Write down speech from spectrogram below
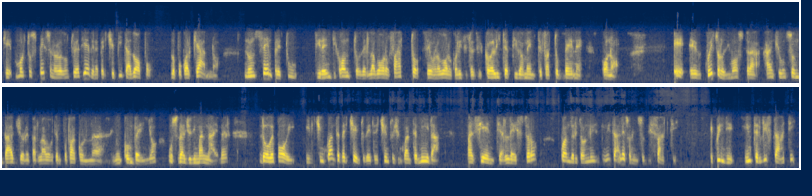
che molto spesso nell'odontoiatria viene percepita dopo, dopo qualche anno. Non sempre tu ti rendi conto del lavoro fatto, se è un lavoro qualitati- qualitativamente fatto bene o no. E eh, questo lo dimostra anche un sondaggio, ne parlavo tempo fa con, eh, in un convegno, un sondaggio di Mannheimer, dove poi il 50% dei 350.000 pazienti all'estero, quando ritornano in Italia, sono insoddisfatti. E quindi intervistati,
